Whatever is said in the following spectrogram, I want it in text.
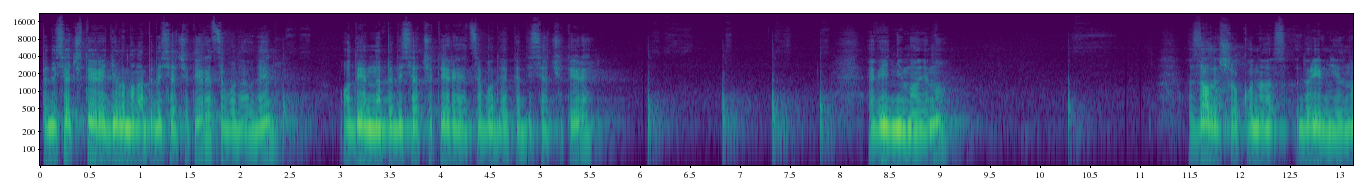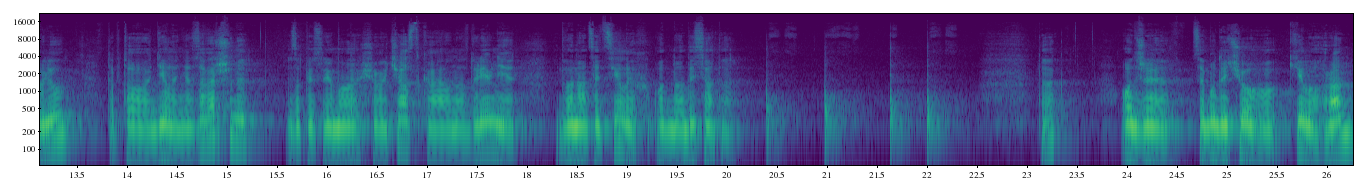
54 ділимо на 54, це буде 1. 1 на 54 це буде 54. Віднімаємо. Залишок у нас дорівнює 0. Тобто ділення завершене. Записуємо, що частка у нас дорівнює 12,1. Так? Отже, це буде чого? Кілограм.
